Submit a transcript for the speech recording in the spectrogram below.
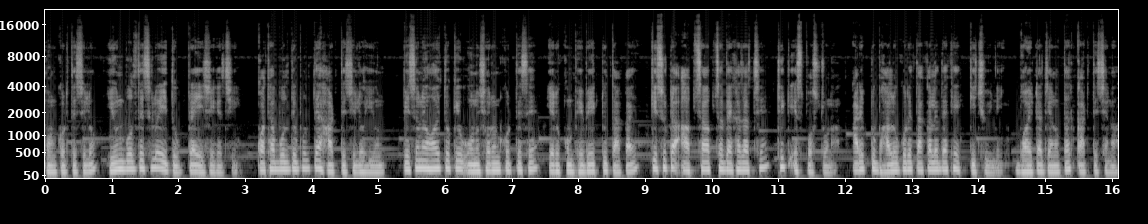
ফোন করতেছিল। হিউন বলতেছিল, এই তো, প্রায় এসে গেছি। কথা বলতে বলতে হাঁটতেছিল হিউন। পেছনে হয়তো কেউ অনুসরণ করতেছে, এরকম ভেবে একটু তাকায়। কিছুটা আবছা আবছা দেখা যাচ্ছে, ঠিক স্পষ্ট না। আর একটু ভালো করে তাকালে দেখে কিছুই নেই। ভয়টা যেন তার কাটতেছে না।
